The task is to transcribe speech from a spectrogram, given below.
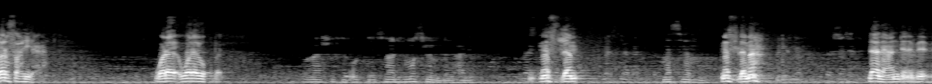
غير صحيحة. ولا ولا يقبل. هنا شيخ يقول في إسناده مسلم بن علي. مسلم. مسلم. مسلمة؟ لا لا عندنا ب...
